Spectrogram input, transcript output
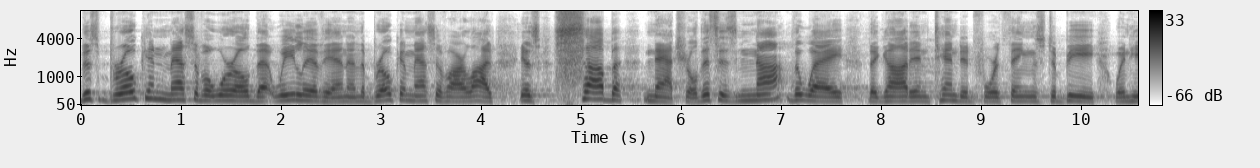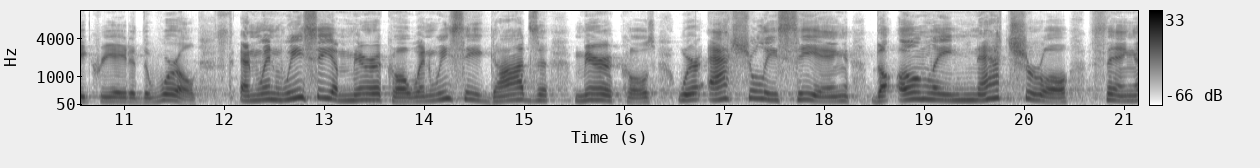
This broken mess of a world that we live in and the broken mess of our lives is subnatural. This is not the way that God intended for things to be when He created the world. And when we see a miracle, when we see God's miracles, we're actually seeing the only natural thing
